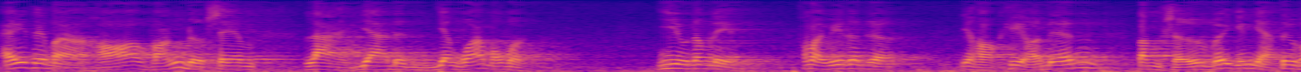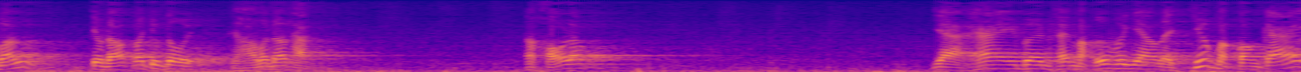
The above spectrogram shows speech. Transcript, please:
Ấy thế mà họ vẫn được xem là gia đình văn hóa mẫu mực. Nhiều năm liền, không ai biết hết rồi nhưng họ khi họ đến tâm sự với những nhà tư vấn, trong đó có chúng tôi, thì họ mới nói thật. Là khổ lắm và hai bên phải mặc ước với nhau là trước mặt con cái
